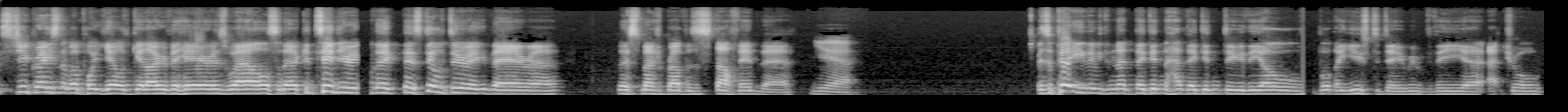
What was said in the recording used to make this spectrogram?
stu grayson at one point yelled get over here as well so they're continuing they're, they're still doing their uh their smash brothers stuff in there Yeah. It's a pity they didn't. They didn't have. They didn't do the old what they used to do with the uh, actual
